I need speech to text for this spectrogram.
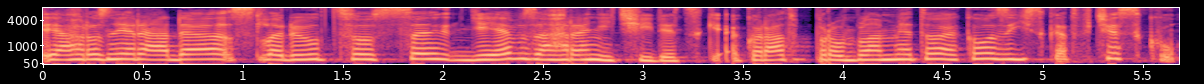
já hrozně ráda sleduju, co se děje v zahraničí vždycky. Akorát problém je to jako získat v Česku.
